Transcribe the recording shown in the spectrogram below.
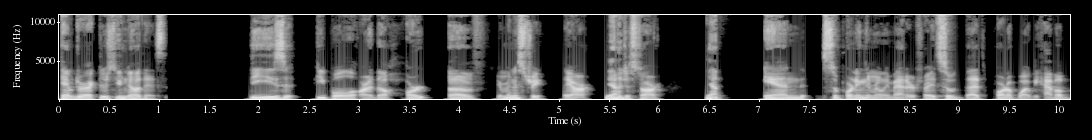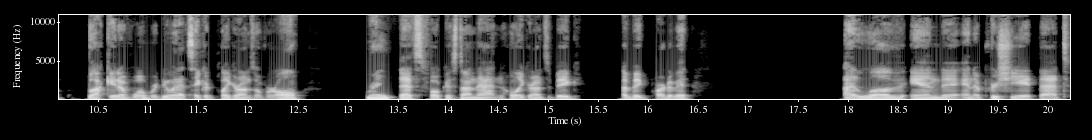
camp directors, you know this. These people are the heart of your ministry. They are. Yeah. They just are. yeah And supporting them really matters, right? So that's part of why we have a bucket of what we're doing at Sacred Playgrounds overall. Right. That's focused on that. And Holy Ground's a big, a big part of it. I love and and appreciate that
